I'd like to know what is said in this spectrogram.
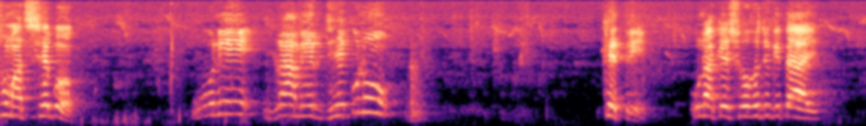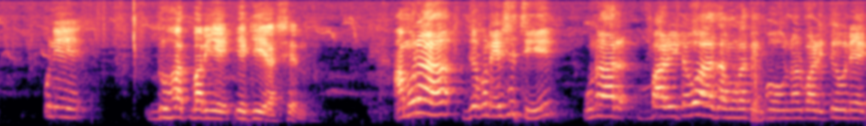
সমাজসেবক, উনি গ্রামের যে কোনো ক্ষেত্রে উনাকে সহযোগিতায় উনি দুহাত বাড়িয়ে এগিয়ে আসেন। আমরা যখন এসেছি, উনার বাড়িটাও আজ আমরা দেখব ওনার বাড়িতে অনেক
